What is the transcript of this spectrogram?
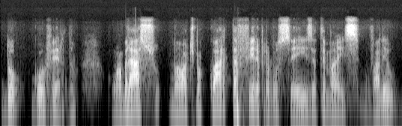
do governo. Um abraço, uma ótima quarta-feira para vocês, até mais, valeu!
